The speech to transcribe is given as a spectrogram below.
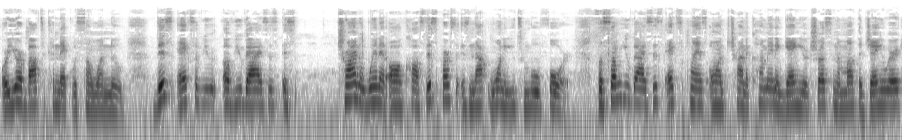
or you're about to connect with someone new. This ex of you of you guys is, is trying to win at all costs. This person is not wanting you to move forward. For some of you guys, this ex plans on trying to come in and gain your trust in the month of January.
